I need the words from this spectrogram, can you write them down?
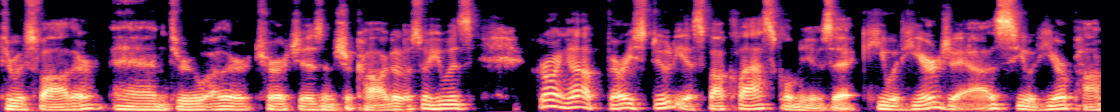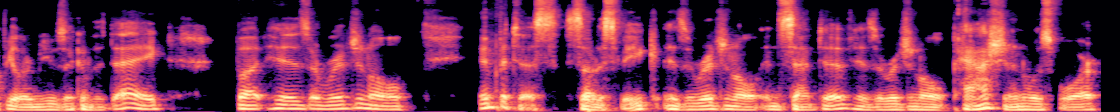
through his father and through other churches in Chicago. So he was growing up very studious about classical music. He would hear jazz, he would hear popular music of the day, but his original impetus, so to speak, his original incentive, his original passion was for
